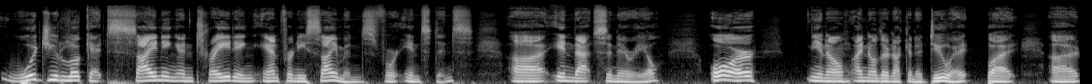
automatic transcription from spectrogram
would you look at signing and trading Anthony Simons, for instance, uh, in that scenario? Or, you know, I know they're not going to do it, but uh,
